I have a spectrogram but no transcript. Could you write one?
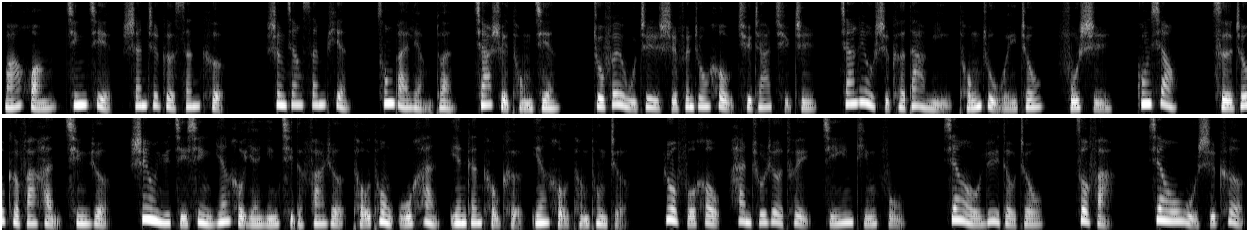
麻黄、荆芥、山栀各三克，生姜三片，葱白两段，加水同煎，煮沸五至十分钟后去渣取汁，加六十克大米同煮为粥，服食。功效：此粥可发汗清热，适用于急性咽喉炎引起的发热、头痛、无汗、咽干口渴、咽喉疼痛者。若服后汗出热退，即应停服。鲜藕绿豆粥做法：鲜藕五十克。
